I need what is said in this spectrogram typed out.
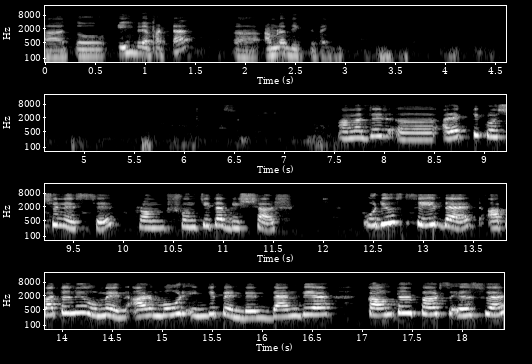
আহ তো এই ব্যাপারটা আমরা দেখতে পাই আমাদের আরেকটি কোশ্চেন এসছে from Sanchita Biswas would you say that Apatani women are more independent than their counterparts elsewhere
